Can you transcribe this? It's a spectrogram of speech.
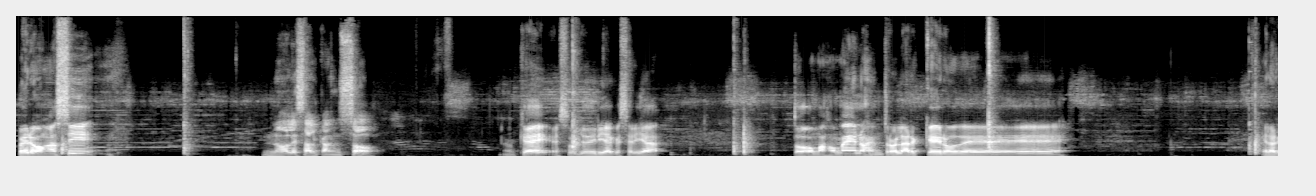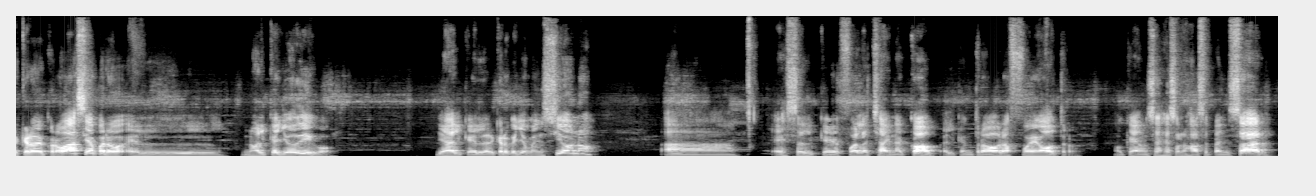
pero aún así no les alcanzó. Ok, eso yo diría que sería todo más o menos. Entró el arquero de. El arquero de Croacia, pero el. No el que yo digo. Ya, el, que, el arquero que yo menciono ah, es el que fue a la China Cup. El que entró ahora fue otro. Entonces eso nos hace pensar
